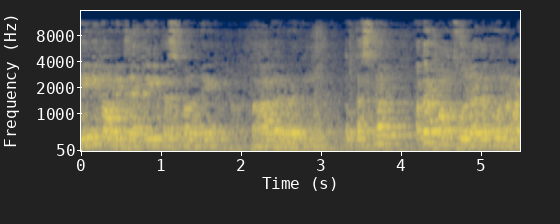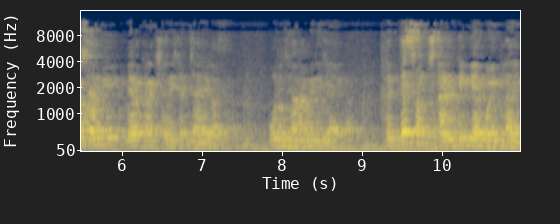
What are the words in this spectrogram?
making out exactly कि कस्टमर ने कहाँ गड़बड़ की। तो कस्टमर अगर बाउंस हो रहा था तो वो नवा शहर में मेरा कलेक्शन एजेंट जाएगा, वो लुधियाना में नहीं जाएगा। With this functionality we are going live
